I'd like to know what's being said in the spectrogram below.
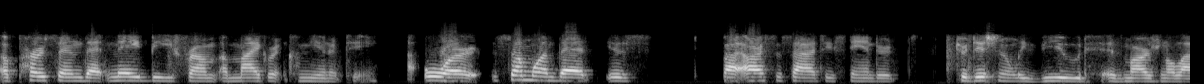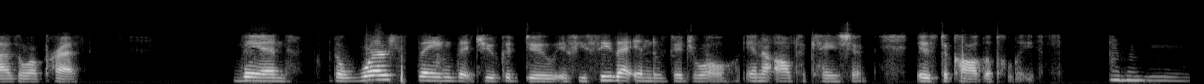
a person that may be from a migrant community, or someone that is, by our society standards, traditionally viewed as marginalized or oppressed, then the worst thing that you could do if you see that individual in an altercation is to call the police. Mm-hmm. Mm.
